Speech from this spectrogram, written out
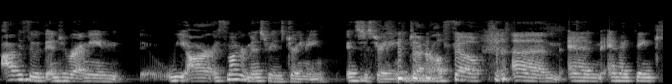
obviously with the introvert, I mean, we are a small group ministry is draining. It's just draining in general. so, um, and and I think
